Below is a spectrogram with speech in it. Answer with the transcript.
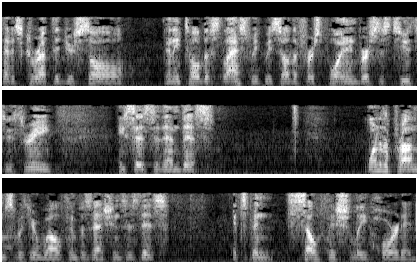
that has corrupted your soul. And he told us last week, we saw the first point in verses 2 through 3. He says to them this One of the problems with your wealth and possessions is this it's been selfishly hoarded.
